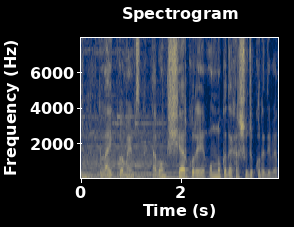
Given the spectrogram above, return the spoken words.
লাইক কমেন্টস এবং শেয়ার করে অন্যকে দেখার সুযোগ করে দিবেন।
